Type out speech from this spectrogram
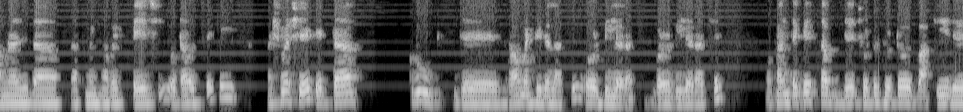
আমরা যেটা প্রাথমিকভাবে পেয়েছি, ওটা হচ্ছে কি হাসমের শেখ একটা ক্রুড যে র মেটেরিয়াল আছে, ওর ডিলার আছে, বড় ডিলার আছে। ওখান থেকে সব যে ছোট ছোট বাকি যে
